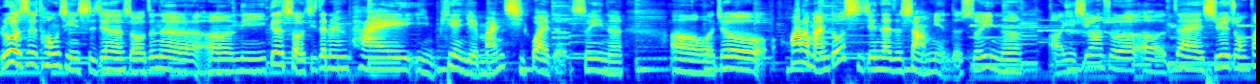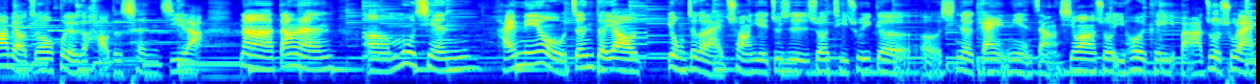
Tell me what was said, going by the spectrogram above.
如果是通勤时间的时候，真的呃你一个手机在那边拍影片也蛮奇怪的，所以呢。呃，我就花了蛮多时间在这上面的，所以呢，呃，也希望说，呃，在十月中发表之后会有一个好的成绩啦。那当然，呃，目前还没有真的要用这个来创业，就是说提出一个呃新的概念，这样，希望说以后可以把它做出来。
